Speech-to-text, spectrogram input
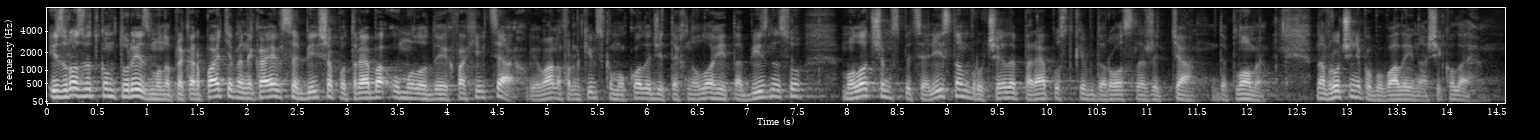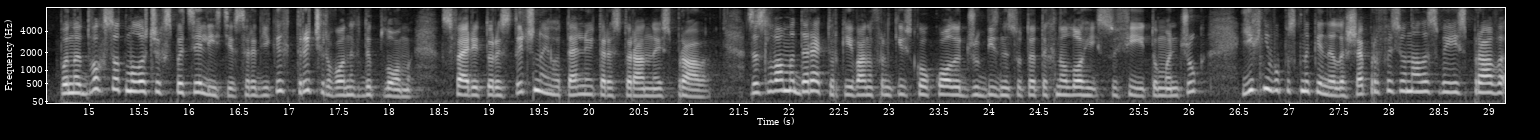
Із розвитком туризму на Прикарпатті виникає все більша потреба у молодих фахівцях. В Івано-Франківському коледжі технологій та бізнесу молодшим спеціалістам вручили перепустки в доросле життя дипломи. На врученні побували і наші колеги. Понад 200 молодших спеціалістів, серед яких три червоних дипломи в сфері туристичної, готельної та ресторанної справи. За словами директорки Івано-Франківського коледжу бізнесу та технологій Софії Томанчук, їхні випускники не лише професіонали своєї справи,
